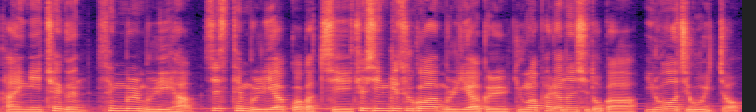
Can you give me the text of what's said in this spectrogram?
다행히 최근 생물 물리학, 시스템 물리학과 같이 최신 기술과 물리학을 융합하려는 시도가 이루어지고 있죠.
